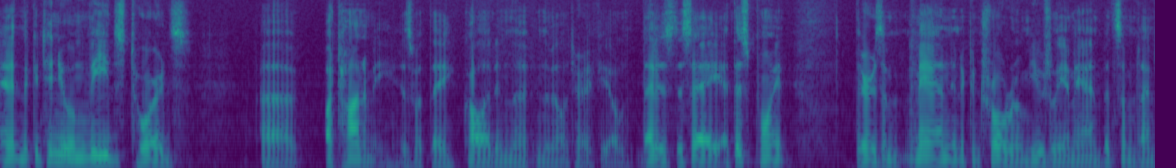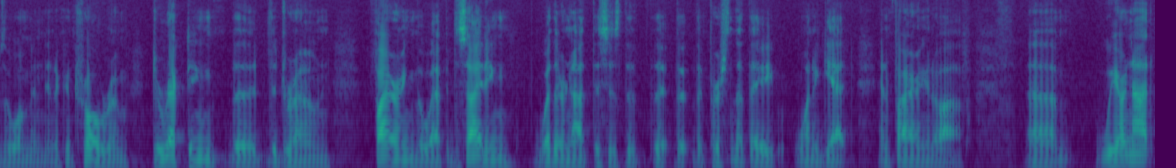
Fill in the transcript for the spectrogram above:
and the continuum leads towards uh, autonomy, is what they call it in the, in the military field. That is to say, at this point, there is a man in a control room, usually a man, but sometimes a woman, in a control room, directing the, the drone firing the weapon, deciding whether or not this is the, the, the, the person that they want to get and firing it off. Um, we are not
